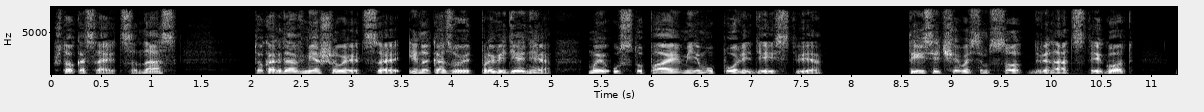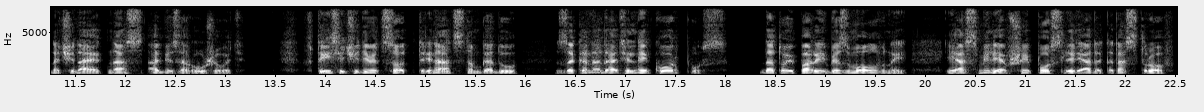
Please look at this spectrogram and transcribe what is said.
Что касается нас — то когда вмешивается и наказует провидение, мы уступаем ему поле действия. 1812 год начинает нас обезоруживать. В 1913 году законодательный корпус, до той поры безмолвный и осмелевший после ряда катастроф,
